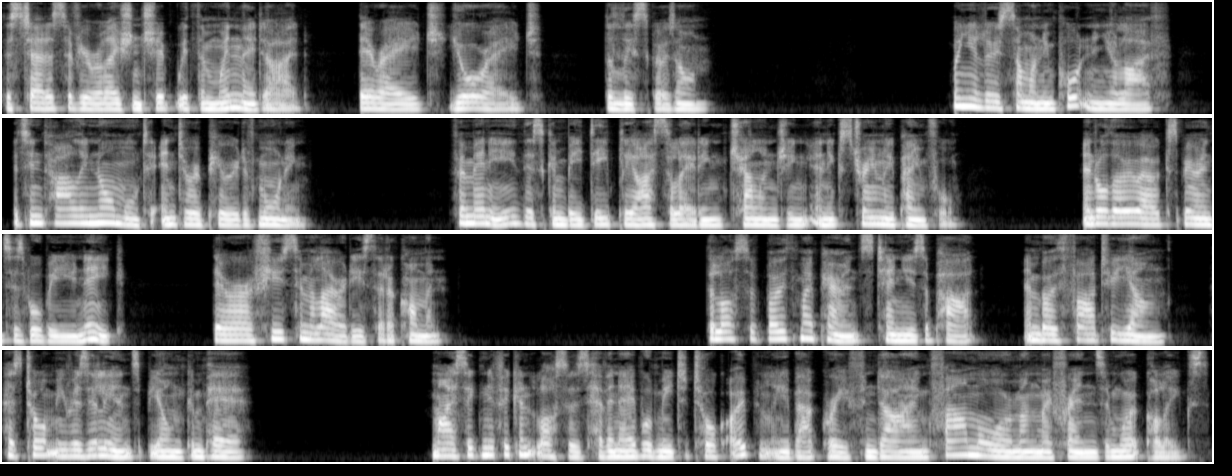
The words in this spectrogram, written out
the status of your relationship with them when they died, their age, your age, the list goes on. When you lose someone important in your life, it's entirely normal to enter a period of mourning. For many, this can be deeply isolating, challenging, and extremely painful. And although our experiences will be unique, there are a few similarities that are common. The loss of both my parents 10 years apart and both far too young has taught me resilience beyond compare. My significant losses have enabled me to talk openly about grief and dying far more among my friends and work colleagues.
